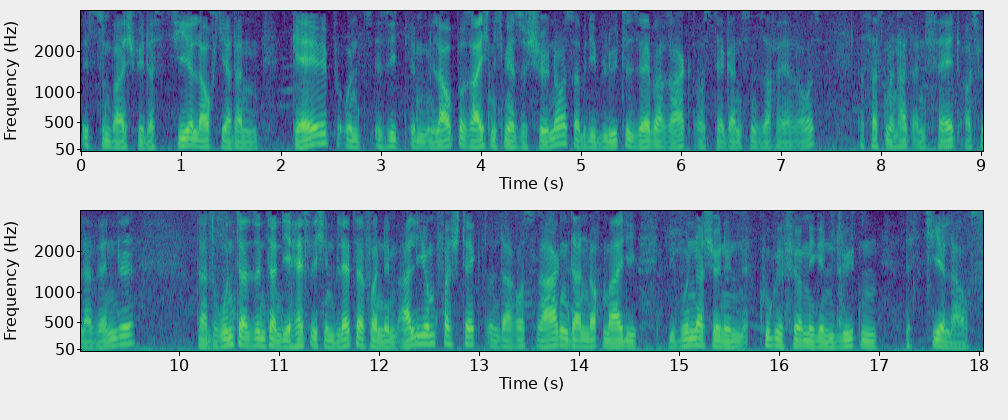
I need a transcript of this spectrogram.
ist zum Beispiel das Zierlauch ja dann gelb und sieht im Laubbereich nicht mehr so schön aus, aber die Blüte selber ragt aus der ganzen Sache heraus. Das heißt, man hat ein Feld aus Lavendel. Darunter sind dann die hässlichen Blätter von dem Allium versteckt und daraus ragen dann nochmal die, die wunderschönen kugelförmigen Blüten des Zierlauchs.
